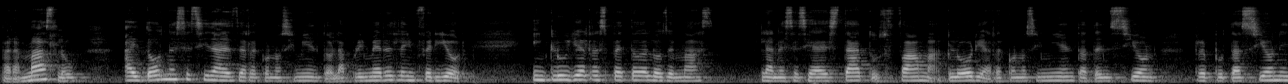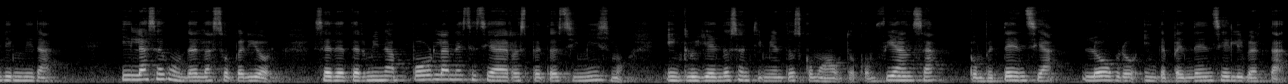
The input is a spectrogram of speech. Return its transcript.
Para Maslow hay dos necesidades de reconocimiento. La primera es la inferior Incluye el respeto de los demás, la necesidad de estatus, fama, gloria, reconocimiento, atención, reputación y dignidad. Y la segunda es la superior. Se determina por la necesidad de respeto de sí mismo, incluyendo sentimientos como autoconfianza, competencia, logro, independencia y libertad.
